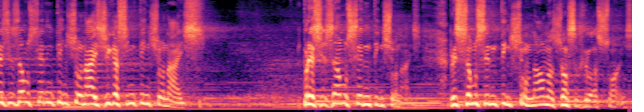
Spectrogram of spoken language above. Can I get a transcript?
precisamos ser intencionais, diga assim: intencionais. Precisamos ser intencionais. Precisamos ser intencional nas nossas relações.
